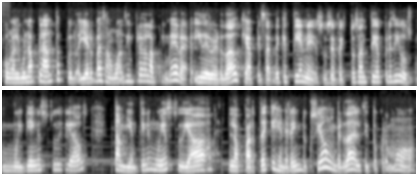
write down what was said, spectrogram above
con alguna planta, pues la hierba de San Juan siempre era la primera. Y de verdad que a pesar de que tiene sus efectos antidepresivos muy bien estudiados, también tiene muy estudiada la parte de que genera inducción, ¿verdad? El citocromo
